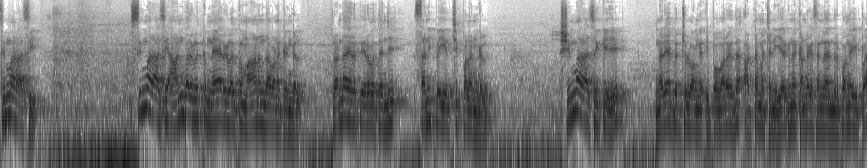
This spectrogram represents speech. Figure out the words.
சிம்ம ராசி. சிம்ம ராசி அன்பர்களுக்கும் நேயர்களுக்கும் ஆனந்த வணக்கங்கள். ரெண்டாயிரத்தி இருபத்தஞ்சி சனிப்பெயர்ச்சி பலன்கள். சிம்ம ராசிக்கு நிறைய பேர் சொல்லுவாங்க இப்போ வர்றது அட்டம சனி. ஏற்கனவே கண்டக சனியில் இருந்திருப்பாங்க இப்போ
